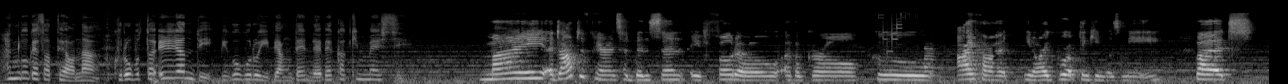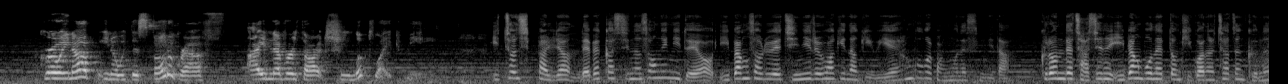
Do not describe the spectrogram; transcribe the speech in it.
한국에서 태어나 그로부터 1년 뒤 미국으로 입양된 레베카 킴멜 씨. My adoptive parents had been sent a photo of a girl who I thought, you know, I grew up thinking was me. But growing up, you know, with this photograph, I never thought she looked like me. 2018년 레베카 씨는 성인이 되어 입양 서류의 진위를 확인하기 위해 한국을 방문했습니다. 그런데 자신을 입양 보냈던 기관을 찾은 그는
